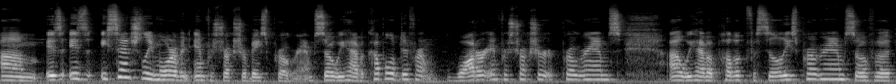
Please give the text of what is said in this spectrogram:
um, is is essentially more of an infrastructure based program. So we have a couple of different water infrastructure programs. Uh, we have a public facilities program. So if a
